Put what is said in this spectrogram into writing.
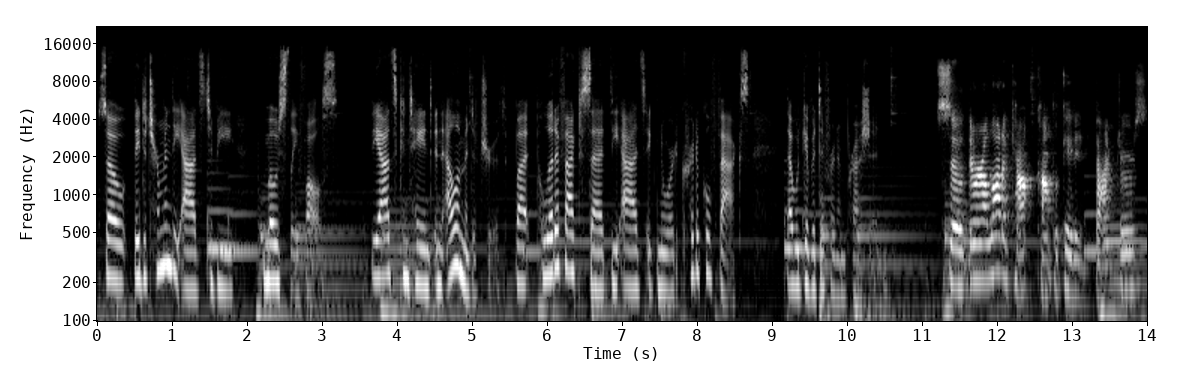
So they determined the ads to be mostly false. The ads contained an element of truth, but PolitiFact said the ads ignored critical facts that would give a different impression. So there are a lot of complicated factors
